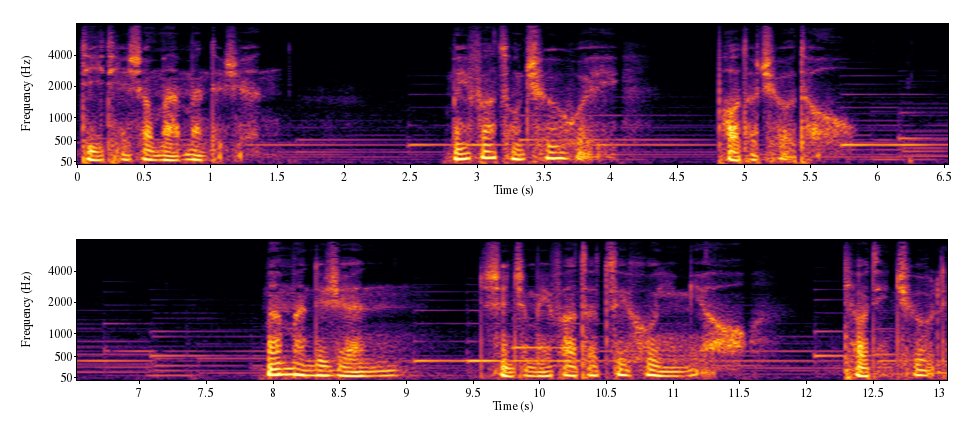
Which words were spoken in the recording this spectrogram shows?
地铁上满满的人，没法从车尾跑到车头。满满的人，甚至没法在最后一秒跳进车里。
